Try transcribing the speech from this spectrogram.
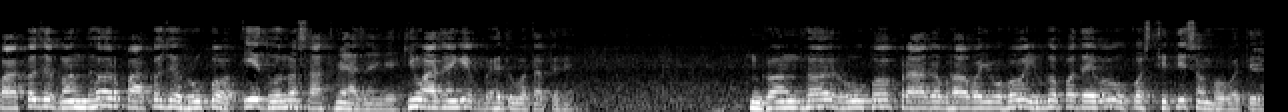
पाकज गंध और पाकज रूप, ये दोनों साथ में आ जाएँगे। क्यों आ जाएँगे, हेतु बताते हैं। गंध रूप प्राग भावयो युगपद उपस्थिति संभवती।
